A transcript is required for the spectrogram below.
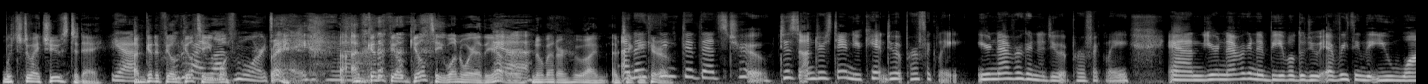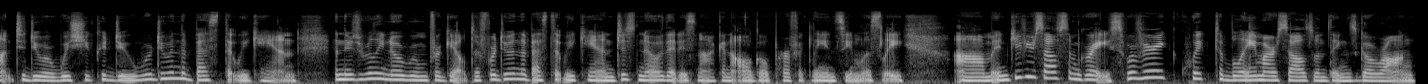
which do I choose today? Yeah. I'm going to feel Who do I guilty. love one- more Right. today? I'm going to feel guilty one way or the Yeah. other, no matter who I'm, I'm and I think of. that that's true. Just understand you can't do it perfectly. You're never going to do it perfectly. And you're never going to be able to do everything that you want to do or wish you could do. We're doing the best that we can. And there's really no room for guilt. If we're doing the best that we can, just know that it's not going to all go perfectly and seamlessly. Um, and give yourself some grace. We're very quick to blame ourselves when things go wrong.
